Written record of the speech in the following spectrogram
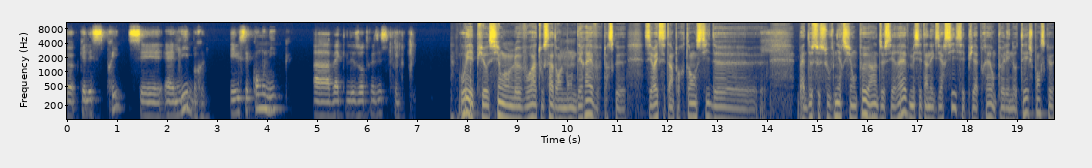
euh, que l'esprit est libre et il se communique avec les autres esprits. Oui, et puis aussi on le voit tout ça dans le monde des rêves, parce que c'est vrai que c'est important aussi de bah, de se souvenir si on peut hein, de ses rêves, mais c'est un exercice et puis après on peut les noter. Je pense que,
